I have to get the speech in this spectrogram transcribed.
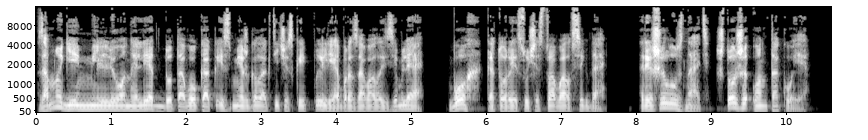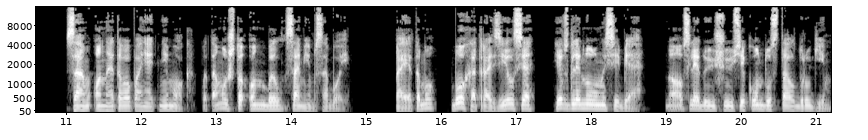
За многие миллионы лет до того, как из межгалактической пыли образовалась Земля, бог, который существовал всегда, решил узнать, что же он такое. Сам он этого понять не мог, потому что он был самим собой. Поэтому бог отразился и взглянул на себя, но в следующую секунду стал другим,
